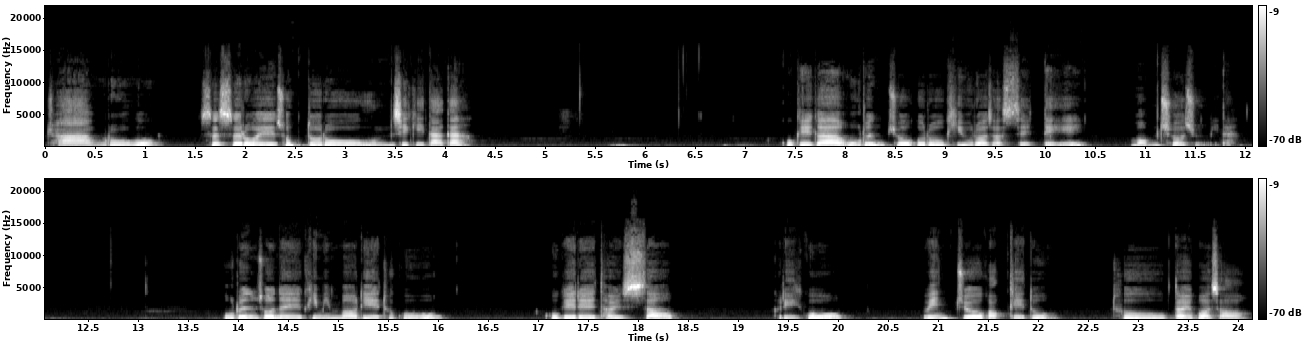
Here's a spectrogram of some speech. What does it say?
좌우로 스스로의 속도로 움직이다가 고개가 오른쪽으로 기울어졌을 때 멈추어 줍니다. 오른손을 귀밑머리에 두고 고개를 털썩 그리고 왼쪽 어깨도 툭 떨궈서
